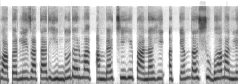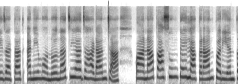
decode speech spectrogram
वापरली जाते जातात. हिंदू धर्मात आंब्याची ही पानं ही अत्यंत शुभ मानली जातात आणि म्हणूनच या झाडांच्या पानापासून ते लाकडांपर्यंत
